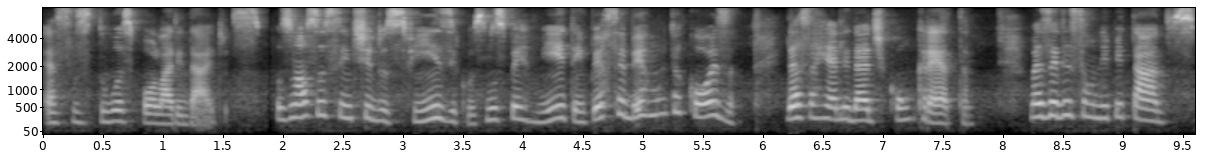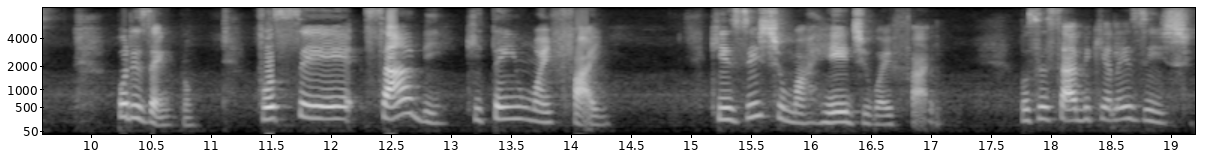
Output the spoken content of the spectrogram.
essas duas polaridades. Os nossos sentidos físicos nos permitem perceber muita coisa dessa realidade concreta, mas eles são limitados. Por exemplo, você sabe que tem um Wi-Fi, que existe uma rede Wi-Fi. Você sabe que ela existe,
